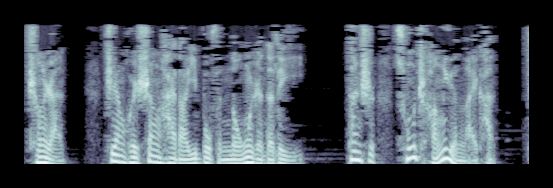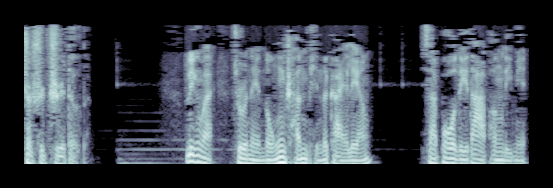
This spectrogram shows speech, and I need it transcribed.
诚然。这样会伤害到一部分农人的利益，但是从长远来看，这是值得的。另外就是那农产品的改良，在玻璃大棚里面，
